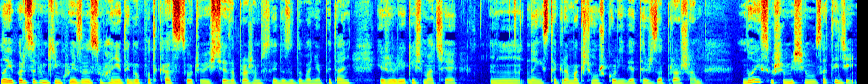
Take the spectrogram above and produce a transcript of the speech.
No i bardzo Wam dziękuję za wysłuchanie tego podcastu. Oczywiście zapraszam tutaj do zadawania pytań. Jeżeli jakieś macie mm, na Instagrama Książkoliwia, też zapraszam. No i słyszymy się za tydzień.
